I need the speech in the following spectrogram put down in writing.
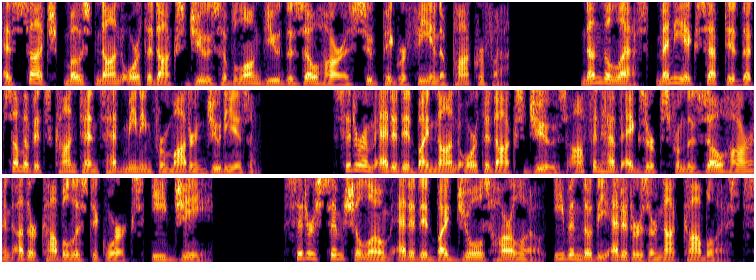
As such, most non-Orthodox Jews have long viewed the Zohar as pseudepigraphy and apocrypha. Nonetheless, many accepted that some of its contents had meaning for modern Judaism. Siddurim edited by non-Orthodox Jews often have excerpts from the Zohar and other Kabbalistic works, e.g. Siddur Sim Shalom edited by Jules Harlow, even though the editors are not Kabbalists.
